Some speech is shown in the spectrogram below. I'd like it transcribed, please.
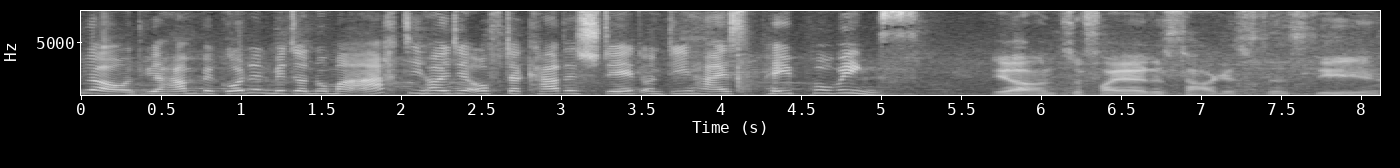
Ja, und wir haben begonnen mit der Nummer 8, die heute auf der Karte steht und die heißt Paper Wings. Ja, und zur Feier des Tages, dass die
